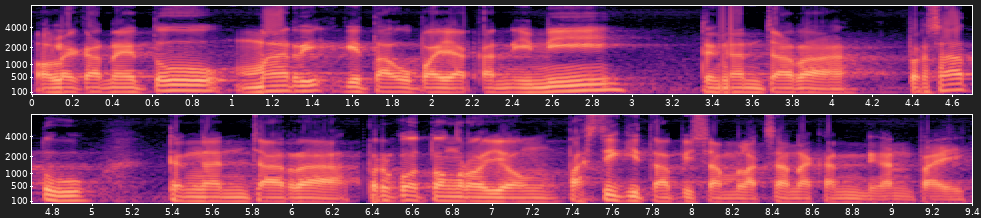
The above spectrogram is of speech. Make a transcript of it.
Oleh karena itu, mari kita upayakan ini dengan cara bersatu, dengan cara bergotong royong, pasti kita bisa melaksanakan dengan baik.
